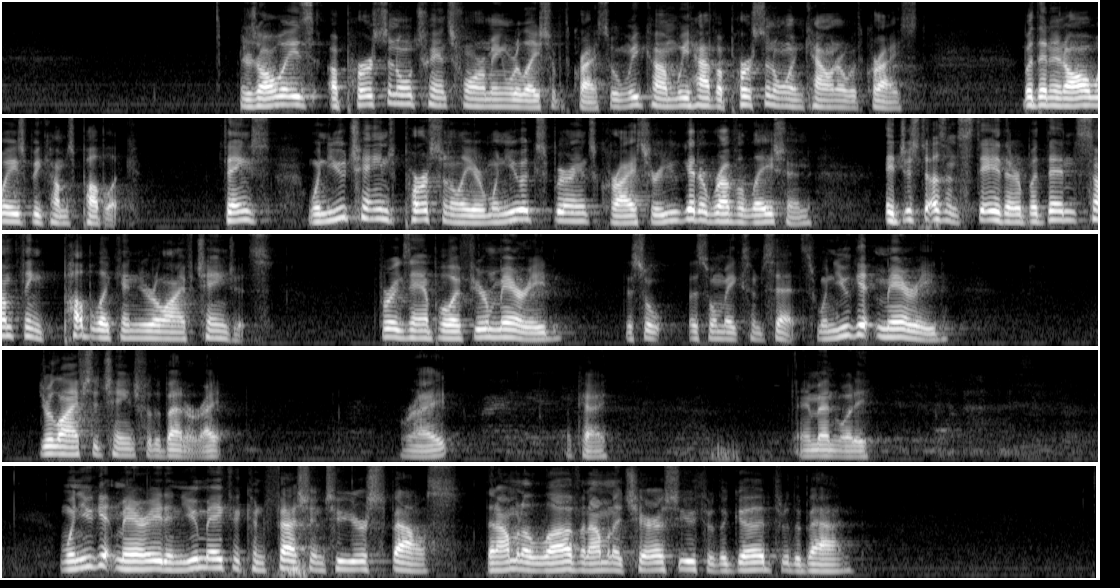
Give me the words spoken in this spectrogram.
There's always a personal transforming relationship with Christ. So when we come, we have a personal encounter with Christ. But then it always becomes public. Things when you change personally or when you experience Christ or you get a revelation, it just doesn't stay there, but then something public in your life changes. For example, if you're married, this will, this will make some sense. When you get married, your life should change for the better, right? right? Okay. Amen, Woody. When you get married and you make a confession to your spouse that I'm going to love and I'm going to cherish you through the good, through the bad,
